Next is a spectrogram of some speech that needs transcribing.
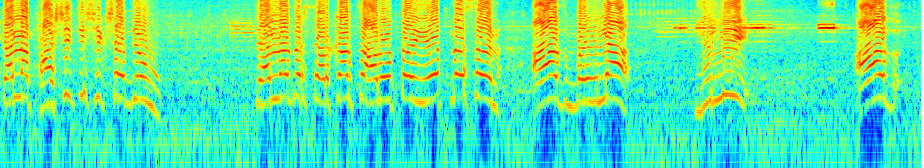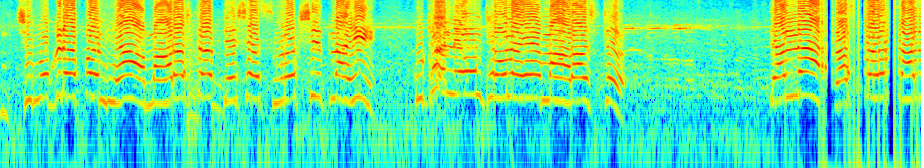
त्यांना फाशीची शिक्षा देऊ. त्यांना जर सरकार चालवता येत नसन आज महिला मुली आज चिमुकड्या पण ह्या महाराष्ट्रात देशात सुरक्षित नाही. कुठं नेऊन ठेवलं हे महाराष्ट्र? त्यांना रस्त्यावर चाल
